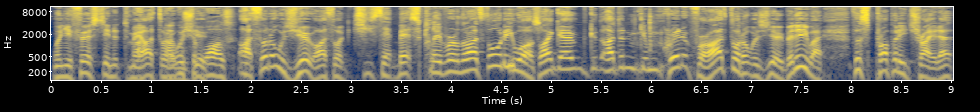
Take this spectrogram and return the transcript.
when you first sent it to me. I, I thought I it was wish it you. was. I thought it was you. I thought, geez, that Matt's cleverer than I thought he was. I gave, I didn't give him credit for it. I thought it was you. But anyway, this property trader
